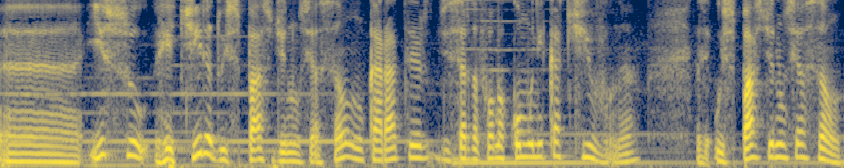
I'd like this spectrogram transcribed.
É, isso retira do espaço de enunciação um caráter, de certa forma, comunicativo. Né? Dizer, o espaço de enunciação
